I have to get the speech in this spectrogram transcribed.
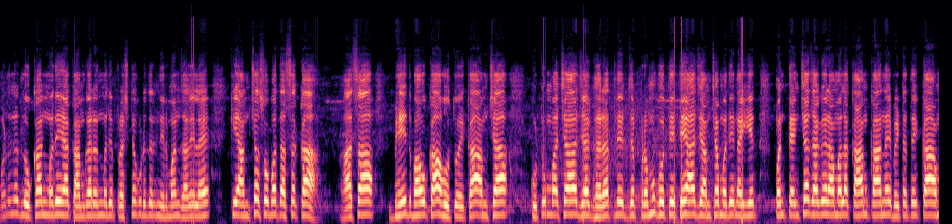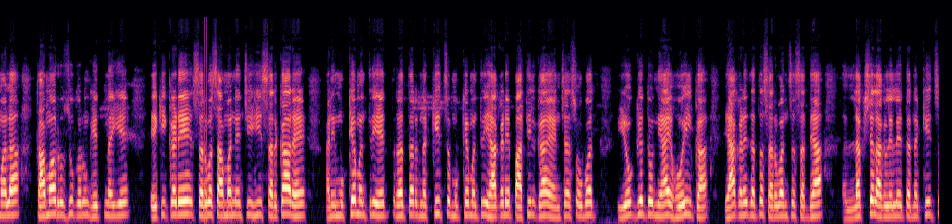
म्हणूनच लोकांमध्ये या कामगारांमध्ये प्रश्न कुठेतरी निर्माण झालेला आहे की आमच्यासोबत असं का? असा भेदभाव का होतोय? का आमच्या कुटुंबाच्या ज्या घरातले जे प्रमुख होते ते आज आमच्यामध्ये नाही आहेत पण त्यांच्या जागेवर आम्हाला काम का नाही भेटत आहे का आम्हाला कामावर रुजू करून घेत नाही आहे एकीकडे सर्वसामान्यांची ही सरकार आहे आणि मुख्यमंत्री आहेत तर- तर नक्कीच मुख्यमंत्री ह्याकडे पाहतील का? यांच्यासोबत योग्य तो न्याय होईल का? ह्याकडे आता सर्वांचं सध्या लक्ष लागलेलं आहे तर नक्कीच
